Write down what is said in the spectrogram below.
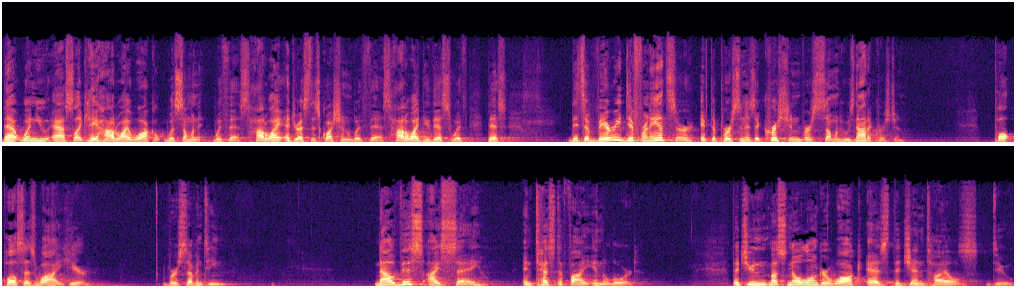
that when you ask, like, hey, how do I walk with someone with this? How do I address this question with this? How do I do this with this? It's a very different answer if the person is a Christian versus someone who's not a Christian. Paul, Paul says why here. Verse 17. Now, this I say and testify in the Lord that you must no longer walk as the Gentiles do,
